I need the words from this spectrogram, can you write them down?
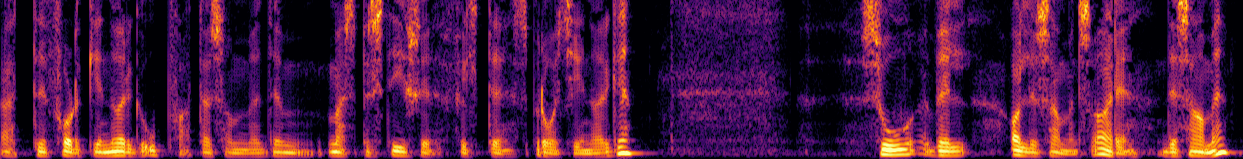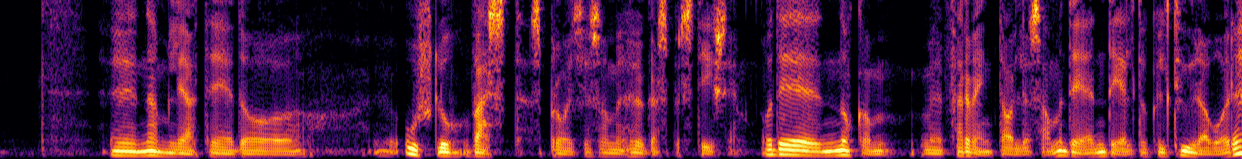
at folk i Norge oppfatter som det mest prestisjefylte språket i Norge, så vil alle sammen svare det samme. Eh, nemlig at det er da Oslo vest-språket som er høyest prestisje. Og det er noe vi forventer alle sammen. Det er en del av kulturen vår.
